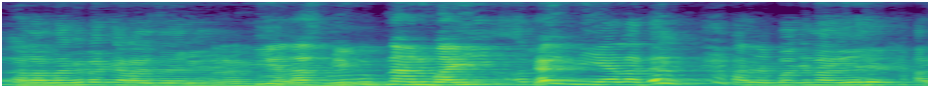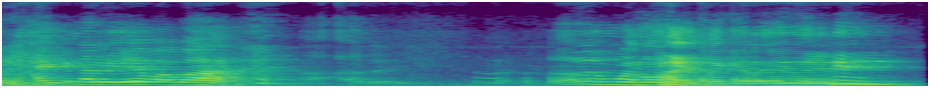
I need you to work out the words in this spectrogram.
मला लग्न करायचंय रे. अरे मी यालाच मी कुठं आणू बाई? अरे मी याला चल. अरे बघ ना हे अरे ऐकणार रे बाबा. अरे मला माहिती करायचं रे.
